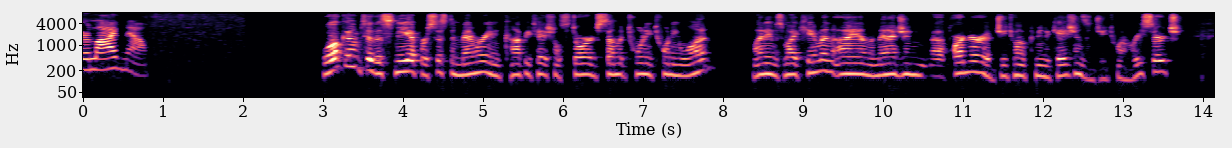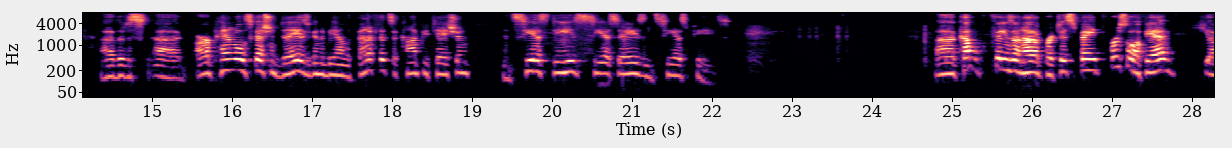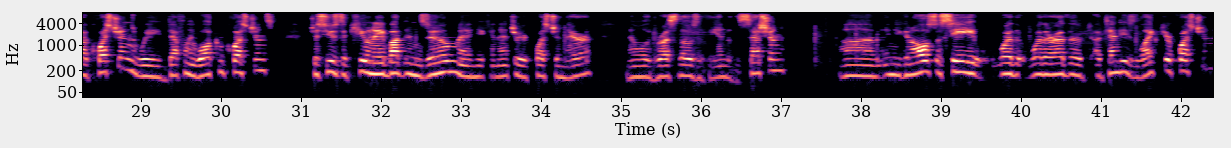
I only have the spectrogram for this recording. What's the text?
You're live now. Welcome to the SNIA Persistent Memory and Computational Storage Summit 2021. My name is Mike Heumann. I am a managing uh, partner of G2M Communications and G2M Research. Uh, the, uh, our panel discussion today is going to be on the benefits of computation in CSDs, CSAs, and CSPs. Uh, a couple things on how to participate. First of all, if you have uh, questions, we definitely welcome questions. Just use the Q&A button in Zoom and you can enter your question there. And then we'll address those at the end of the session. Um, and you can also see whether, whether other attendees liked your question.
